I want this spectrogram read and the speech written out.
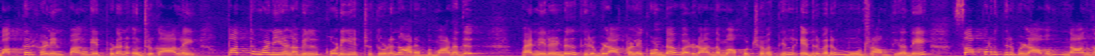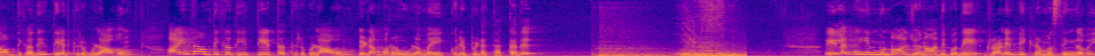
பக்தர்களின் பங்கேற்புடன் இன்று காலை பத்து மணியளவில் கொடியேற்றத்துடன் ஆரம்பமானது. பன்னிரண்டு திருவிழாக்களை கொண்ட வருடாந்த மகோற்சவத்தில் எதிர்வரும் மூன்றாம் திகதி சப்பர திருவிழாவும் நான்காம் திகதி தேர் திருவிழாவும் ஐந்தாம் திகதி தீர்த்த திருவிழாவும் இடம்பெறவுள்ளமை குறிப்பிடத்தக்கது. இலங்கையின் முன்னாள் ஜனாதிபதி ரணில் விக்ரமசிங்கவை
